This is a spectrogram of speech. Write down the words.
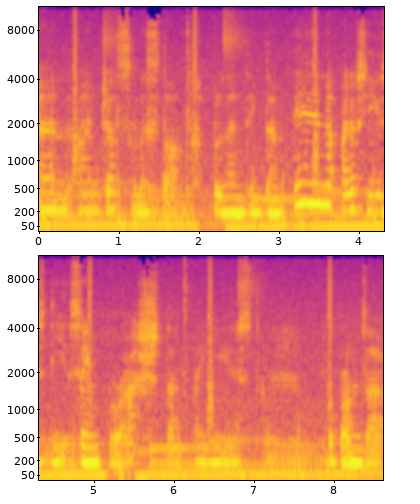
And i'm just gonna start blending them in. I just used the same brush that i used for bronzer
